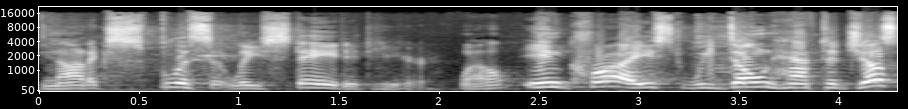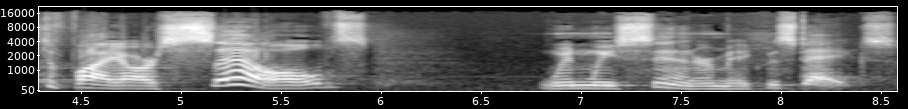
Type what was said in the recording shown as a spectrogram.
not explicitly stated here? Well, in Christ, we don't have to justify ourselves when we sin or make mistakes.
